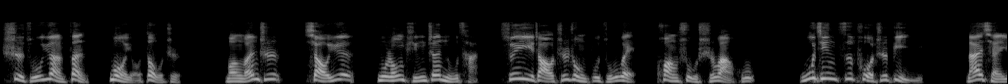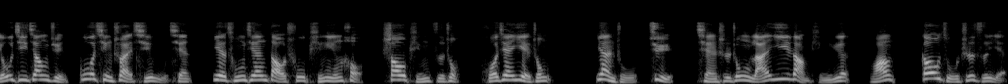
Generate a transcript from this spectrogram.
士卒怨愤，莫有斗志。猛闻之，笑曰：“慕容平真奴才，虽一兆之众不足畏，况数十万乎？吾今兹破之必矣。”乃遣游击将军郭庆率其五千，夜从间道出平营后，烧平辎重，火箭夜中。燕主惧。遣侍中蓝衣让平曰：“王高祖之子也，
